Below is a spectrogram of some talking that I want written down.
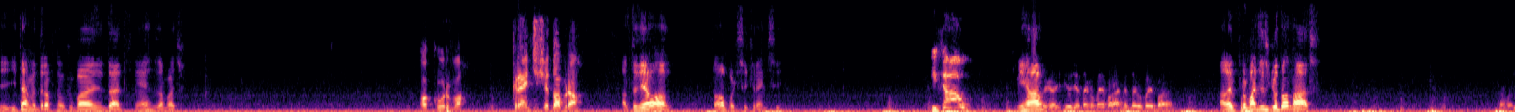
I, I temy dropnął chyba dead, nie? Zobacz. O kurwa. Kręci się, dobra. Ale to nie on. To obok się kręci. Michał! Michał, Czekaj, jednego zajebałem, jednego zajebałem. ale prowadzisz go do nas. Dawaj.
